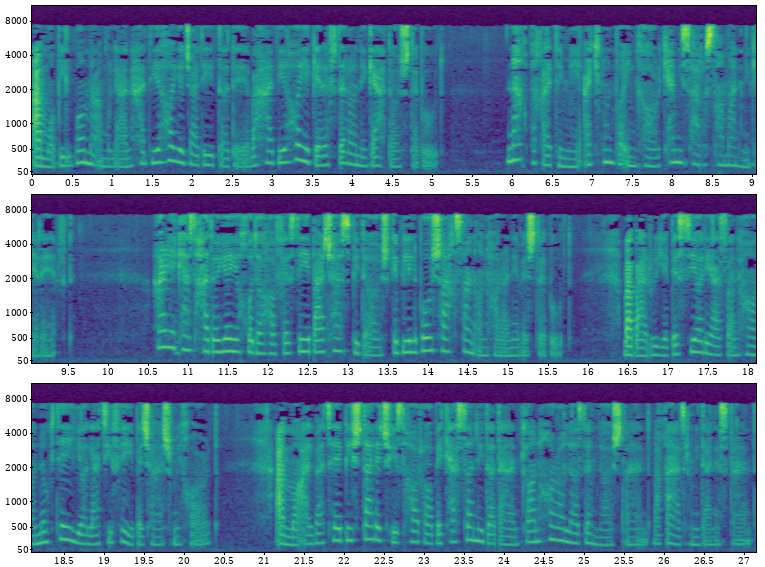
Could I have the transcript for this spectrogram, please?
اما بیلبو معمولا هدیه های جدید داده و هدیه های گرفته را نگه داشته بود. نقب قدیمی اکنون با این کار کمی سر و سامان می گرفت. هر یک از هدایای خداحافظی برچسبی داشت که بیلبو شخصا آنها را نوشته بود و بر روی بسیاری از آنها نکته یا لطیفه به چشم می‌خورد. اما البته بیشتر چیزها را به کسانی دادند که آنها را لازم داشتند و قدر می‌دانستند.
